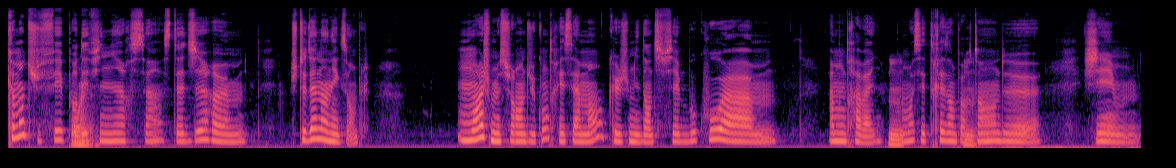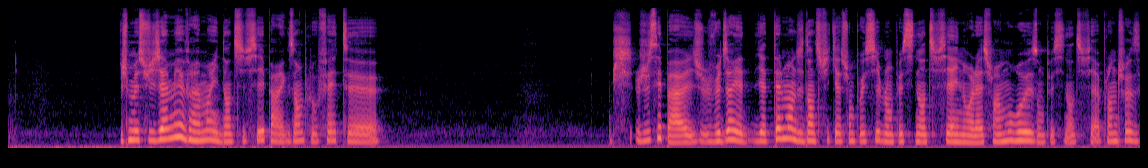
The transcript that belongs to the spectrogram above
Comment tu fais pour Ouais. définir ça? C'est-à-dire, euh, je te donne un exemple. Moi, je me suis rendu compte récemment que je m'identifiais beaucoup à, euh, à mon travail. Mm. Pour moi, c'est très important de. J'ai. Je me suis jamais vraiment identifiée, par exemple, au fait. euh, Je sais pas, je veux dire, il y a- il y, a tellement d'identifications possibles. On peut s'identifier à une relation amoureuse, on peut s'identifier à plein de choses.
